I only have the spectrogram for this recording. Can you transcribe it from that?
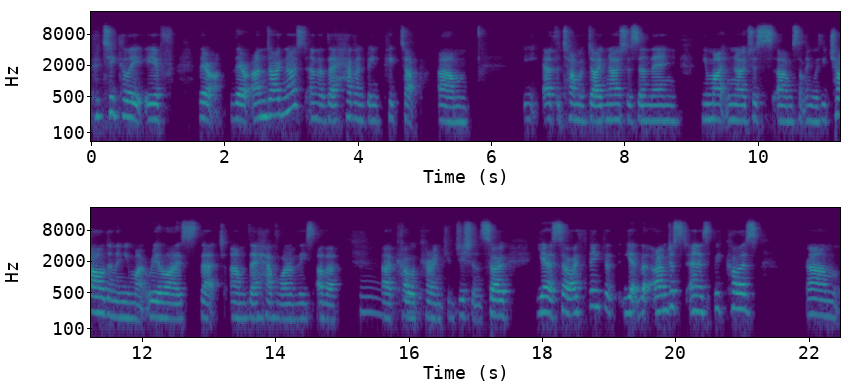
particularly if they're they're undiagnosed and that they haven't been picked up um, at the time of diagnosis, and then you might notice um, something with your child, and then you might realize that um, they have one of these other mm. uh, co-occurring conditions. So, yeah, so I think that yeah, that I'm just, and it's because um,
